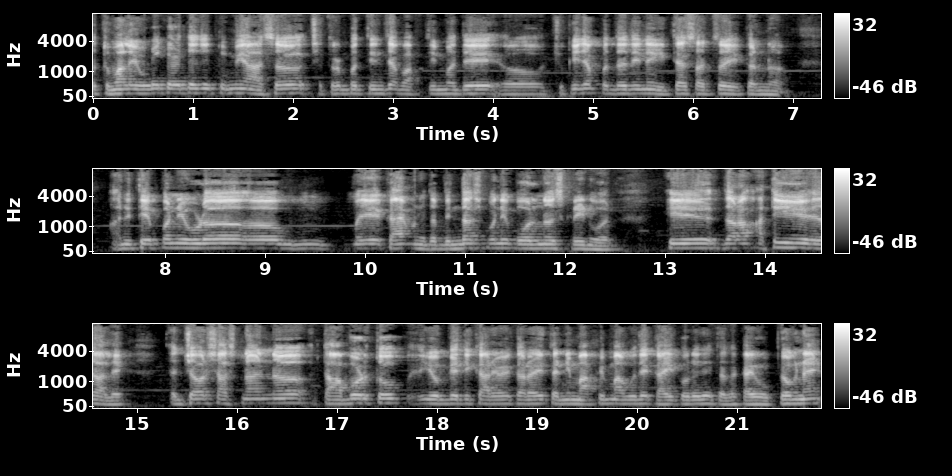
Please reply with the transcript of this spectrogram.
तर तुम्हाला एवढं कळतं की तुम्ही असं छत्रपतींच्या बाबतीमध्ये चुकीच्या पद्धतीने इतिहासाचं हे करणं. आणि ते पण एवढं म्हणजे काय म्हणतात बिंदासपणे बोलणं स्क्रीनवर हे जरा अति हे झालंय. त्यांच्यावर शासनानं ताबडतोब योग्य ती कारवाई करावी त्यांनी माफी मागू दे काही करू दे त्याचा काही उपयोग नाही.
